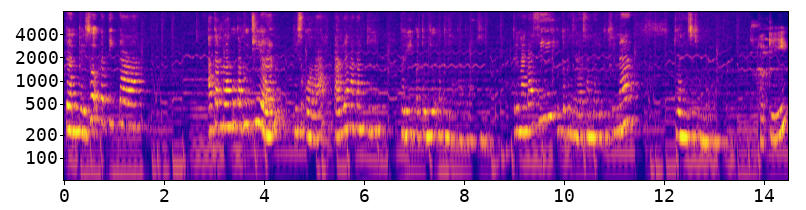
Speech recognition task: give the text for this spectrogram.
Dan besok ketika akan melakukan ujian di sekolah kalian akan diberi petunjuk lebih lengkap lagi. Terima kasih itu penjelasan dari Bu Vina. Tuhan Yesus memberkati. Jadi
